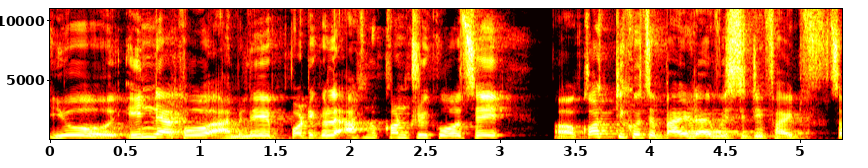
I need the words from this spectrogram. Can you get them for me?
यो इन्डियाको हामीले पर्टिकुलर आफ्नो कन्ट्रीको चाहिँ कतिको चाहिँ बायोडाइभर्सिटिफाइड छ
